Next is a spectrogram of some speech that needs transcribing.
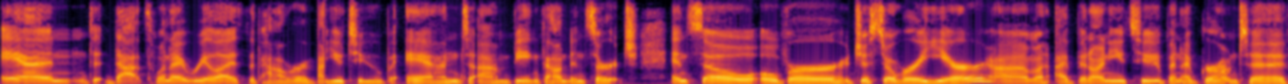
And that's when I realized the power of YouTube and um, being found in search. And so over just over a year, um, I've been on YouTube and I've grown to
